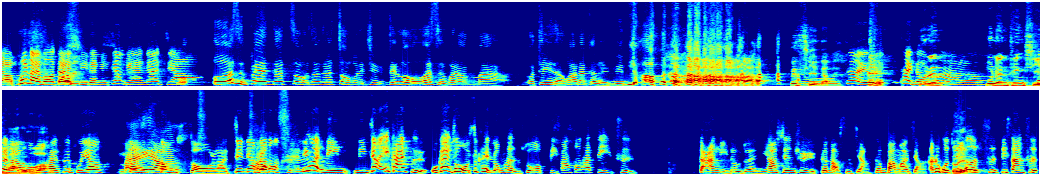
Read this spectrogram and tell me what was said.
啊，本来没代志的，你这样给人家教，我儿子被人家揍，我就觉得揍回去，结果我儿子回来妈。我听你的话，那个人晕倒了，不行的，这样也是太可怕了，不能听其他的话。对啦，我们还是不要没有动手啦，尽量不要动手。因为你你这样一开始，我跟你说，我是可以容忍说，比方说他第一次打你，对不对？你要先去跟老师讲，跟爸妈讲啊。如果第二次、第三次，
